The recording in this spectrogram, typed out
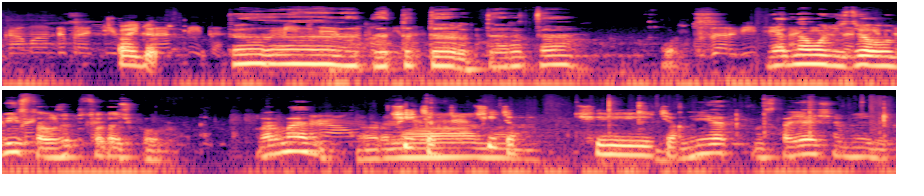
Команда противника Пойдет. разбита. Та-та-та-та-та-та. Вот. Ни одного не сделал убийства, а уже противника. 500 очков. Нормально? Нормально. Читер, читер. Читер. Нет, настоящий медик.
